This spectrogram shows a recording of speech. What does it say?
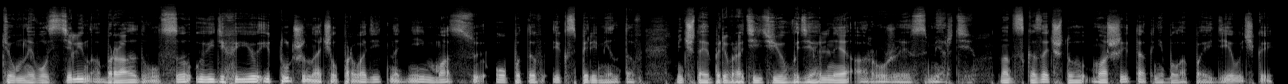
темный властелин обрадовался, увидев ее, и тут же начал проводить над ней массу опытов и экспериментов, мечтая превратить ее в идеальное оружие смерти. Надо сказать, что Маша и так не была пой девочкой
